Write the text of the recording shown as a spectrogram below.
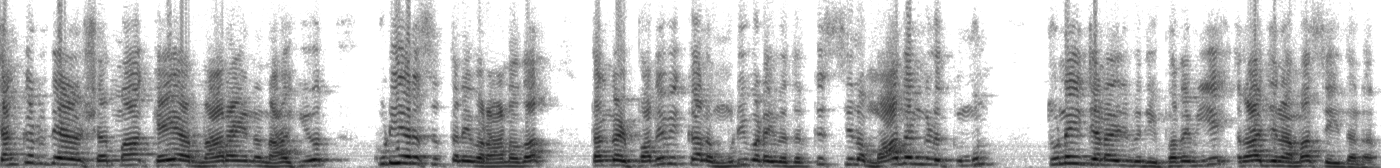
சங்கர் தயாள் சர்மா கே. ஆர். நாராயணன் ஆகியோர் குடியரசுத் தலைவர் ஆனதால் தங்கள் பதவிக்காலம் முடிவடைவதற்கு சில மாதங்களுக்கு முன் துணை ஜனாதிபதி பதவியை ராஜினாமா செய்தனர்.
